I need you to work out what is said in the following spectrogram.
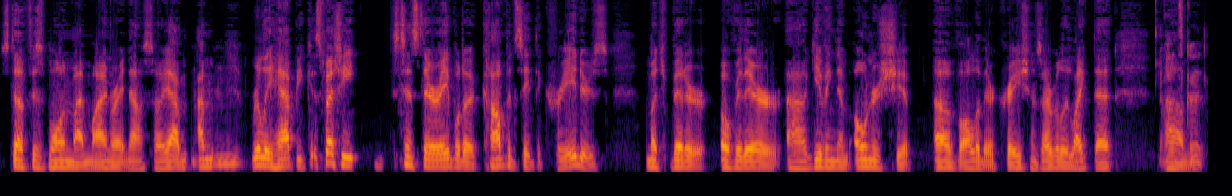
stuff is blowing my mind right now. So yeah, I'm, I'm mm-hmm. really happy, especially since they're able to compensate the creators much better over there, uh, giving them ownership of all of their creations. I really like that. Oh, that's um, good.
